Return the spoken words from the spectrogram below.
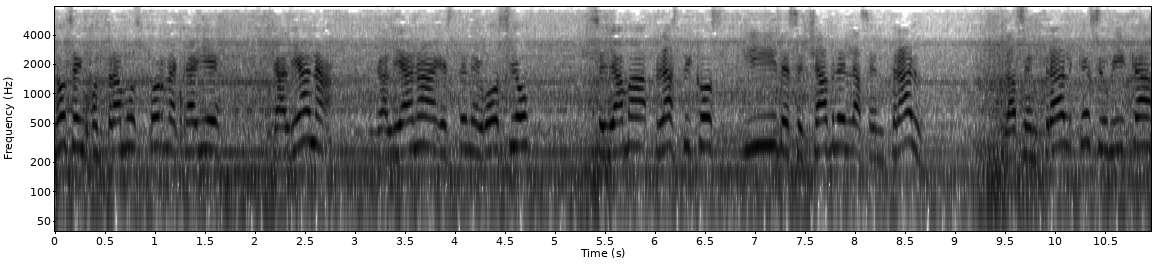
nos encontramos por la calle Galeana. Galeana, este negocio se llama Plásticos y Desechables La Central. La central que se ubica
